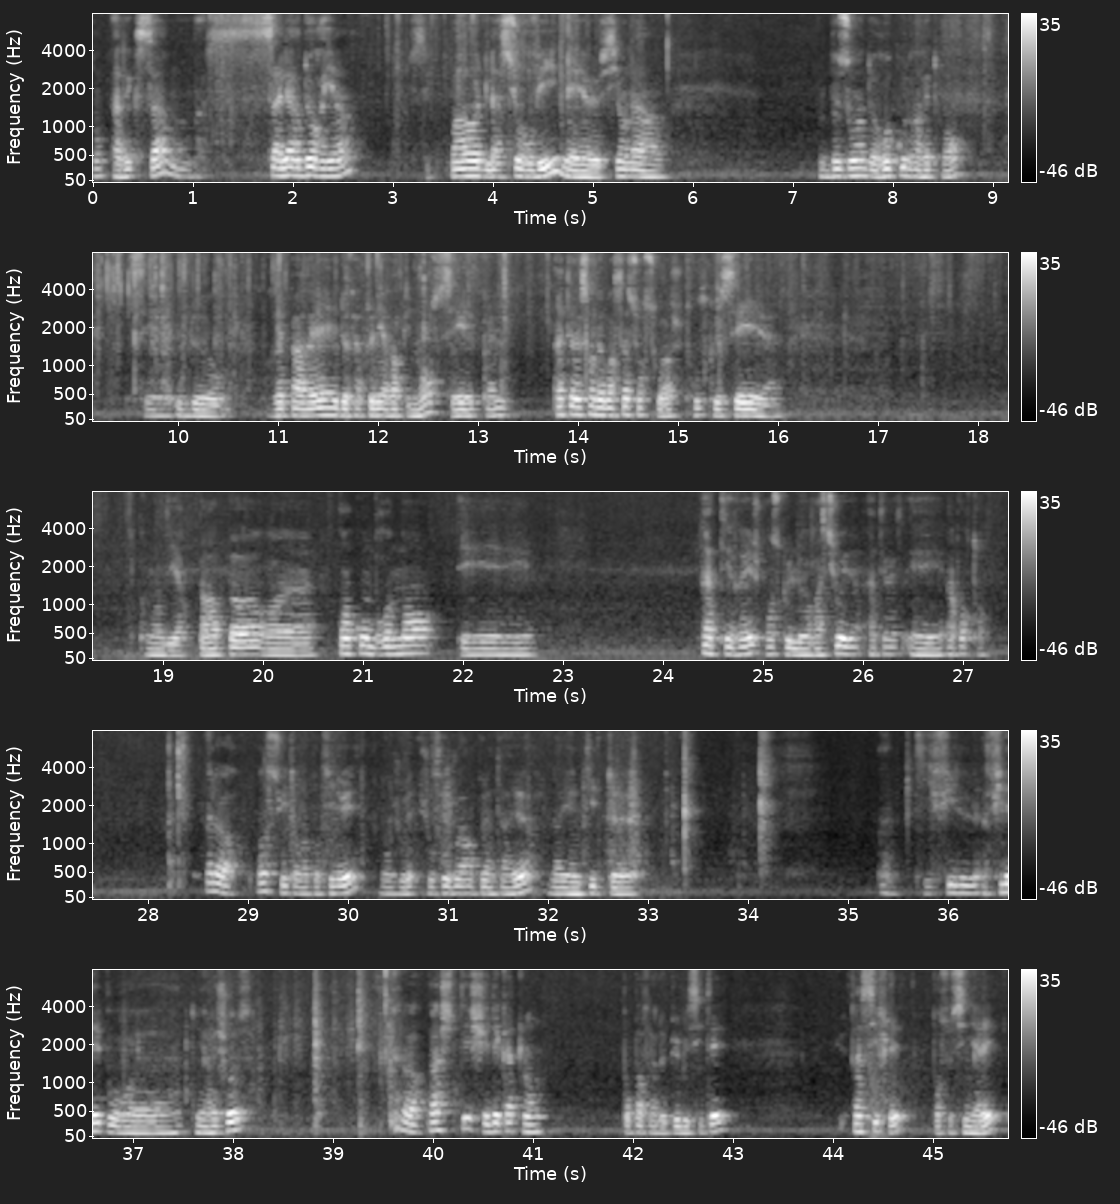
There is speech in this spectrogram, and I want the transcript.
Donc avec ça, bah, ça a l'air de rien. C'est pas de la survie, mais euh, si on a besoin de recoudre un vêtement, ou de réparer, de faire tenir rapidement, c'est quand même intéressant d'avoir ça sur soi. Je trouve que c'est euh, comment dire par rapport euh, encombrement et intérêt, je pense que le ratio est, important. Alors, ensuite, on va continuer. Donc, je, vous fais voir un peu l'intérieur. Là, il y a une petite, euh, un petit fil, filet pour tenir les choses. Alors, acheter chez Decathlon, pour pas faire de publicité, un sifflet pour se signaler,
